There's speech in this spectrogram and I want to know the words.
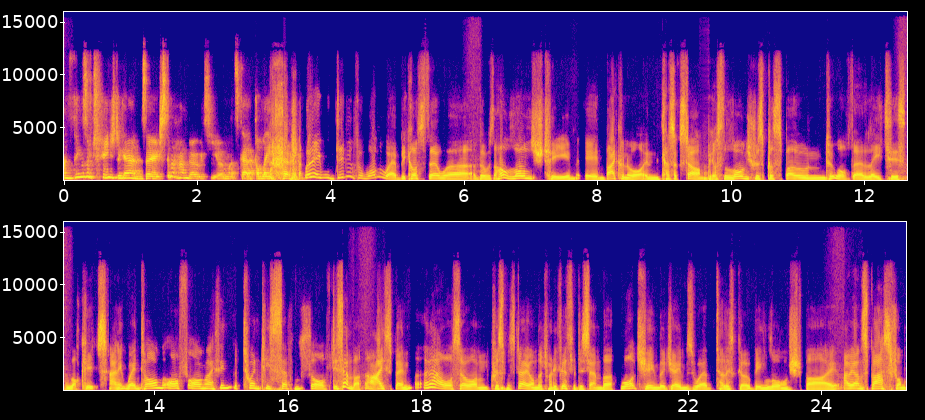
and things have changed again. So just going to hand over to you and let's get the latest. well, it didn't for OneWeb because there were there was a whole launch team in Baikonur in Kazakhstan because the launch was postponed of their latest rocket and it went on off on I think the 27th of December. I spent an hour or so on Christmas Day on the 25th of December watching the James Webb telescope being launched by Ariane Arianespace from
